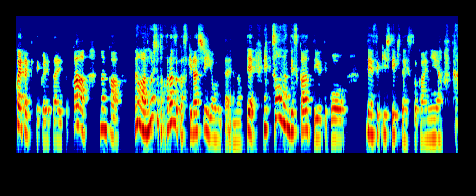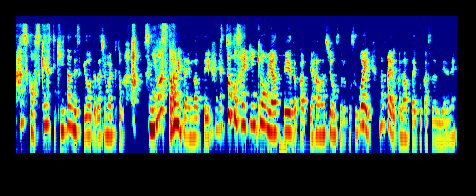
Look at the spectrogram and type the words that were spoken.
声かけてくれたりとか、なんか、なんかあの人宝塚好きらしいよみたいになって、え、そうなんですか？って言ってこう、転籍してきた人とかに、あ、宝塚お好きだって聞いたんですけどって私も行くと、あ、住みますか？みたいになって、いや、ちょっと最近興味あってとかって話をすると、すごい仲良くなったりとかするんだよね。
